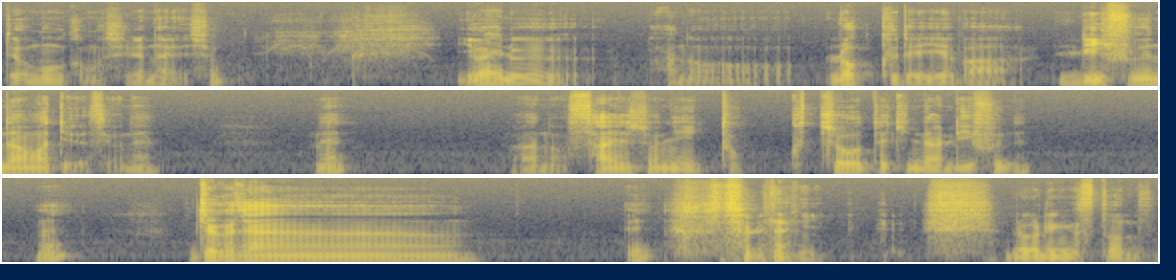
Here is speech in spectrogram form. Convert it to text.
て思うかもしれないでしょ？いわゆるあのロックで言えばリフなわけですよね。ね？あの最初に特徴的なリフね？ね？じゃがじゃーんえ？それ何？ローリング・ストーンズ？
